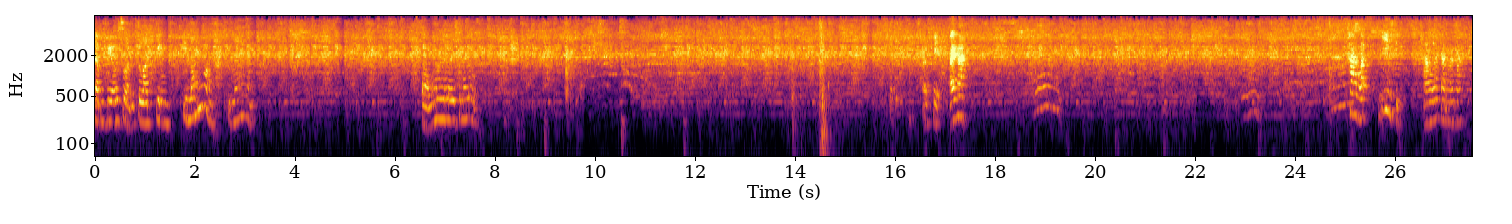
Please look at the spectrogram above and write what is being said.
ดัมเบลส่วนตัวกินกินมะม่วงกินมะม่วงสองมือเลยใช่ไหมลูกโอเค ไปค่ะข้างละยี่สิบครั้งแล้วกันนะคะนะคะ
